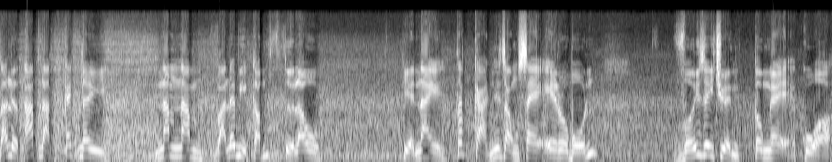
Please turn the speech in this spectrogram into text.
đã được áp đặt cách đây 5 năm và đã bị cấm từ lâu. Hiện nay, tất cả những dòng xe Euro 4 với dây chuyền công nghệ của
